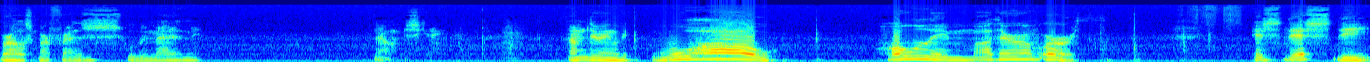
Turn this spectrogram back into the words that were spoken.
or else my friends will be mad at me. No, I'm just kidding. I'm doing. Whoa! Holy Mother of Earth. Is this the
